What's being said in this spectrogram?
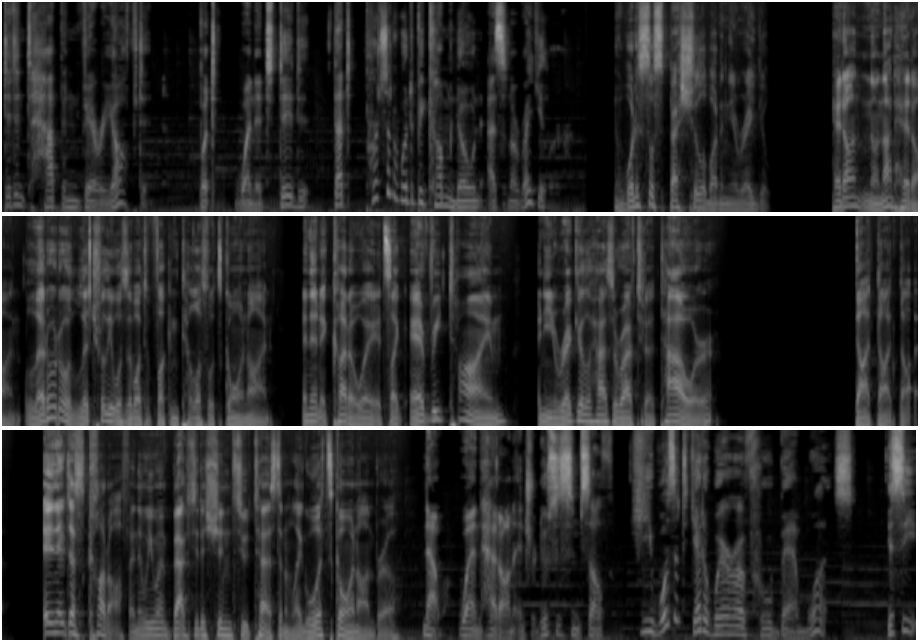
didn't happen very often. But when it did, that person would become known as an irregular. And what is so special about an irregular? Head on? No, not head on. Leroro literally was about to fucking tell us what's going on. And then it cut away. It's like every time an irregular has arrived to the tower, dot dot dot. And it just cut off. And then we went back to the Shinsu test, and I'm like, what's going on, bro? Now, when Head-On introduces himself, he wasn't yet aware of who Bam was. You see,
